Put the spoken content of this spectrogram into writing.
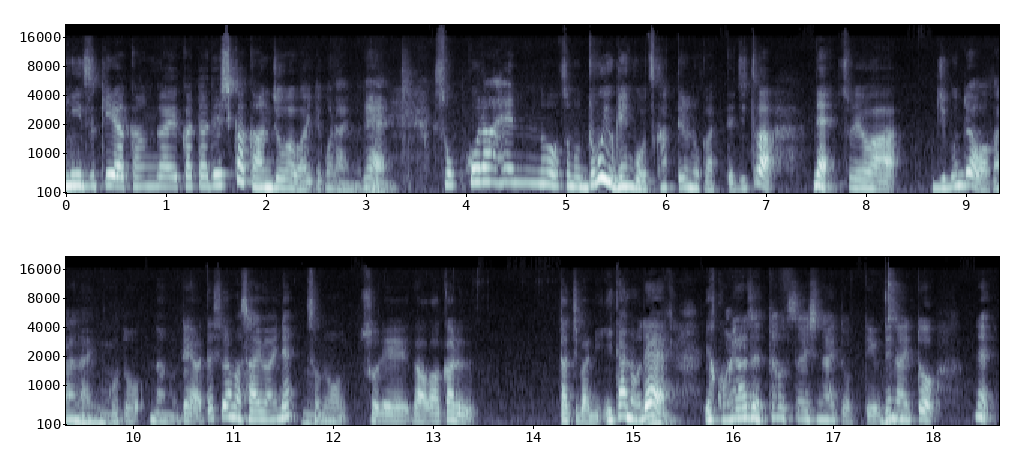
味付けや考え方でしか感情は湧いてこないので、そこら辺のそのどういう言語を使ってるのかって実はねそれは自分ではわからないことなので、私はまあ幸いね、うん。そのそれがわかる立場にいたので、いやこれは絶対お伝えしないとっていう、でないとね、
